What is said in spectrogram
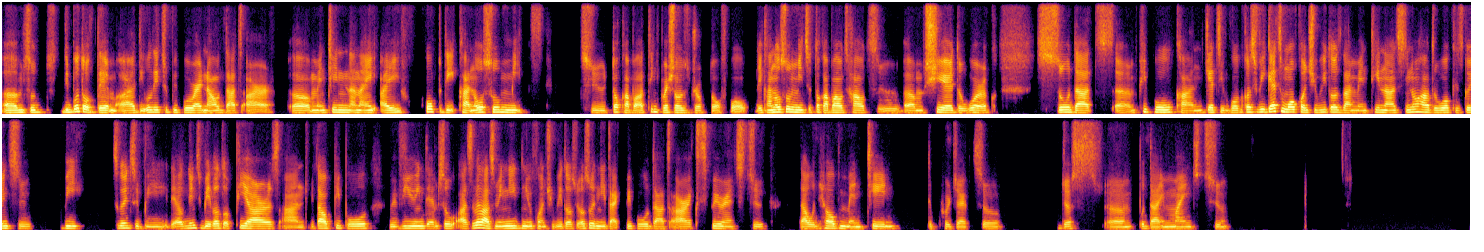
Um, so the both of them are the only two people right now that are uh maintaining and I I hope they can also meet to talk about, I think Precious dropped off, but they can also meet to talk about how to um share the work so that um people can get involved because if we get more contributors than maintainers, you know how the work is going to be. It's going to be, there are going to be a lot of PRs and without people reviewing them. So as well as we need new contributors, we also need like people that are experienced to that would help maintain the project. So just um put that in mind too.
